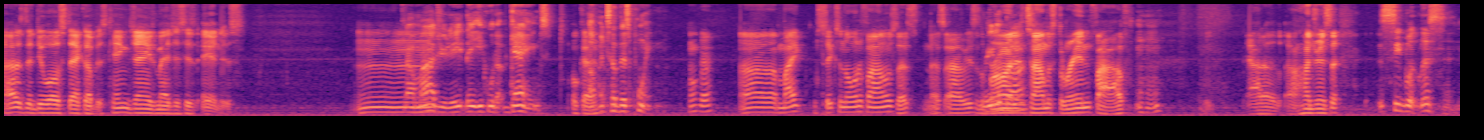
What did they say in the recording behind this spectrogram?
How does the duo stack up as King James matches his Airness? Mm, Now, mind you, they, they equaled up games okay. up until this point. Okay. Uh, Mike six and zero in the finals. That's that's obvious. Three LeBron at LeBrons. the time was three and 5 Mhm. out of a hundred. See, but listen,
